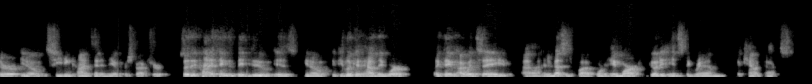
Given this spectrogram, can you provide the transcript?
they're you know seeding content in the infrastructure. So the kind of thing that they do is, you know, if you look at how they work, like they I would say uh, in a message platform, hey Mark, go to Instagram account X.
